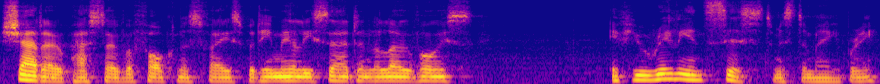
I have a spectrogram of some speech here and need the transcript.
shadow passed over Faulkner's face, but he merely said in a low voice, If you really insist, Mr. Maybury.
